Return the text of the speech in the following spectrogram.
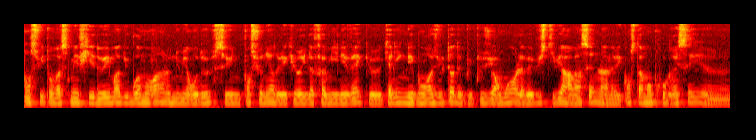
Ensuite, on va se méfier de Emma Dubois-Morin, le numéro 2. C'est une pensionnaire de l'écurie de la famille Lévesque euh, aligne les bons résultats depuis plusieurs mois. On l'avait vu cet hiver à Vincennes, là, elle avait constamment progressé. Euh,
